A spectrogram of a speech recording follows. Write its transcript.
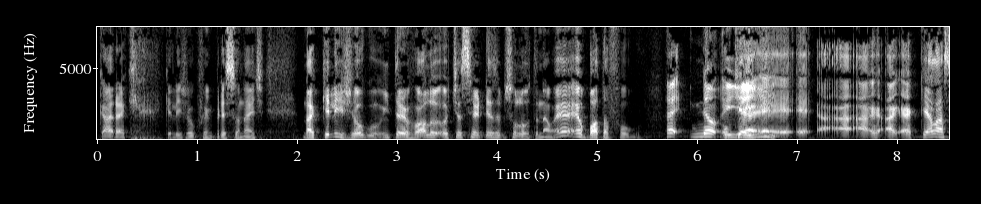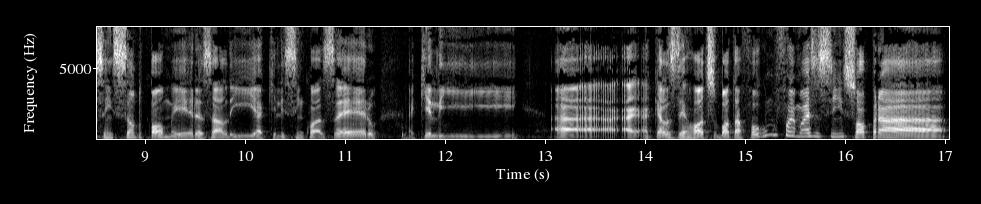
cara, aquele jogo foi impressionante. Naquele jogo, intervalo, eu tinha certeza absoluta. Não, é, é o Botafogo. É, não, Porque e aí... é- é- é- a- a- a- aquela ascensão do Palmeiras ali, aquele 5 a 0 aquele. A- a- aquelas derrotas do Botafogo não foi mais assim só pra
